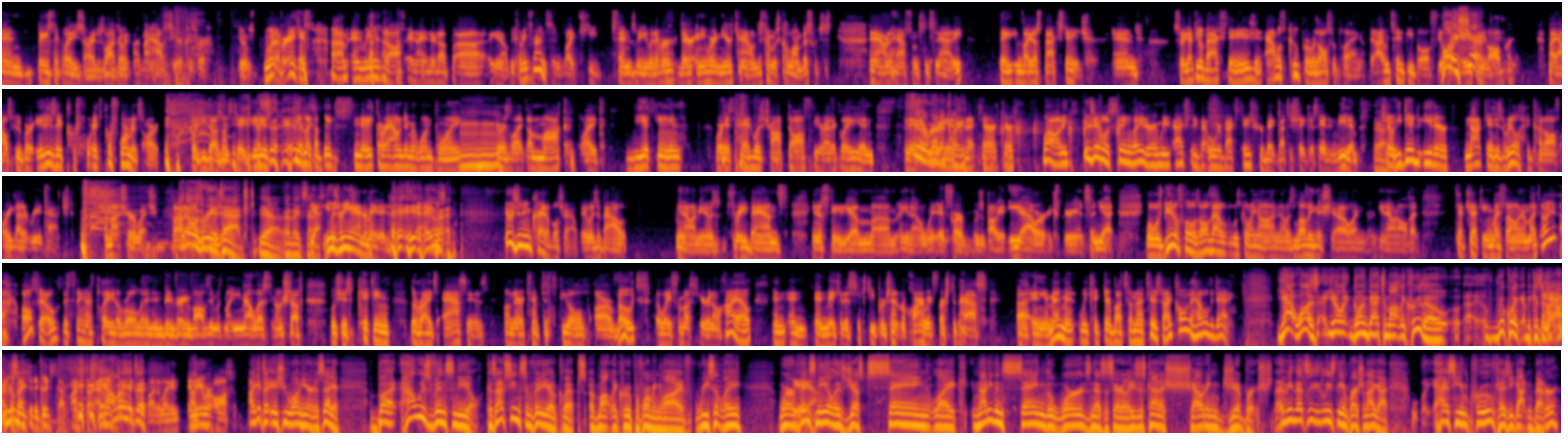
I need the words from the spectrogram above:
and basically, sorry, there's a lot going on in my house here because we're doing whatever. In any case, um, and we hit it off, and I ended up, uh, you know, becoming friends. And like he sends me whenever they're anywhere near town. This time was Columbus, which is an hour and a half from Cincinnati. They invite us backstage, and so we got to go backstage. And Alice Cooper was also playing. I would say to people, if you Holy like anything shit. at all by, by Alice Cooper, it is a perfor- it's performance art. what he does on stage, it Yes, is. it He had like a big snake around him at one point. Mhm. There was like a mock like guillotine where his head was chopped off theoretically, and and they had a Marie Theoretically. Antoinette character. Well, I mean, he was able to sing later, and we actually, when we were backstage for a bit, got to shake his hand and meet him. Yeah. So he did either not get his real head cut off, or he got it reattached. I'm not sure which. But I'll go with um, was- reattached. yeah, that makes sense. Yeah, he was reanimated. Yeah, it, was, right. it was an incredible show. It was about, you know, I mean, it was three bands in a stadium. Um, you know, for it was probably an eight-hour experience, and yet, what was beautiful is all that was going on. And I was loving the show, and you know, and all that. Kept checking my phone. I'm like, oh yeah. Also, this thing I've played a role in and been very involved in with my email list and other stuff, which is kicking the right's asses on their attempt to steal our votes away from us here in Ohio and and and make it a 60% requirement for us to pass uh, any amendment. We kicked their butts on that too. So I call it a hell of a day. Yeah, it was. You know what? Going back to Motley Crue, though, uh, real quick, because Yeah, I, you go back to the good stuff. I'm sorry. Yeah, I love wanna get to- by the way, and, and I- they were awesome. I get to issue one here in a second. But how is Vince Neil? Because I've seen some video clips of Motley Crue performing live recently where Vince Yeah. Neil is just saying, like, not even saying the words necessarily. He's just kind of shouting gibberish. I mean, that's at least the impression I got. Has he improved? Has he gotten better?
